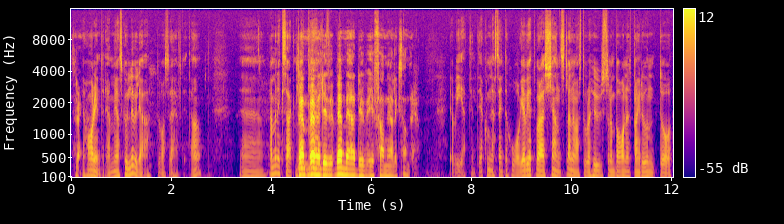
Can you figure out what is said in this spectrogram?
Sådär. Jag har inte det, men jag skulle vilja att det var så där häftigt. Ja, Ehm, ja men exakt. Vem, vem, är du, vem är du i Fanny Alexander? Jag vet inte, jag kommer nästan inte ihåg. Jag vet bara känslan när man stora husen och barnen sprang runt och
